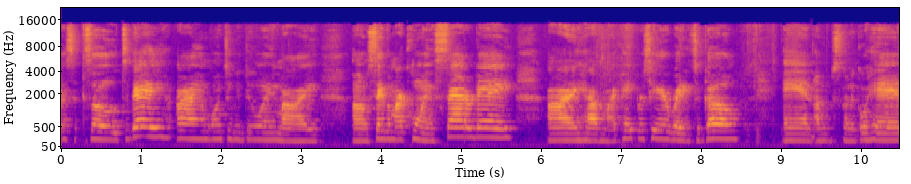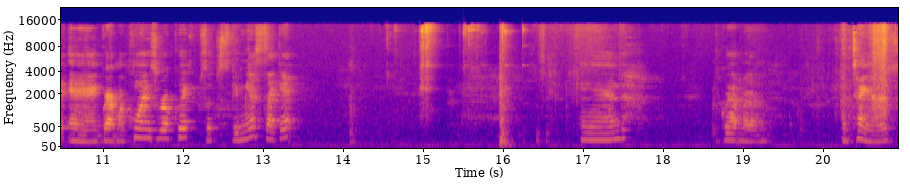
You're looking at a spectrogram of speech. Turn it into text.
Guys, so today I am going to be doing my um, Saving My Coins Saturday. I have my papers here ready to go. And I'm just going to go ahead and grab my coins real quick. So just give me a second. And grab my containers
